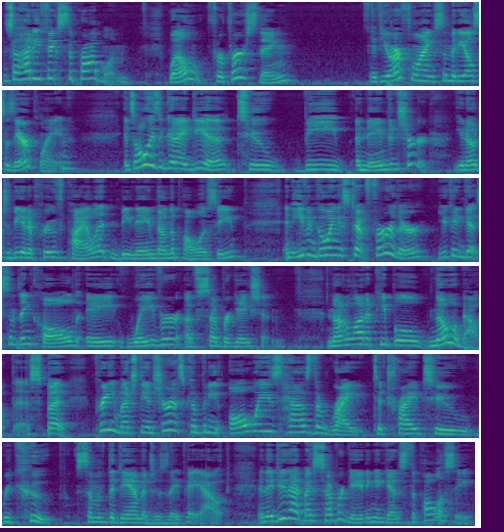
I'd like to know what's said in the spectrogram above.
And so how do you fix the problem? Well, for first thing, if you are flying somebody else's airplane, it's always a good idea to be a named insured, you know, to be an approved pilot and be named on the policy. And even going a step further, you can get something called a waiver of subrogation. Not a lot of people know about this, but pretty much the insurance company always has the right to try to recoup some of the damages they pay out. And they do that by subrogating against the policy.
